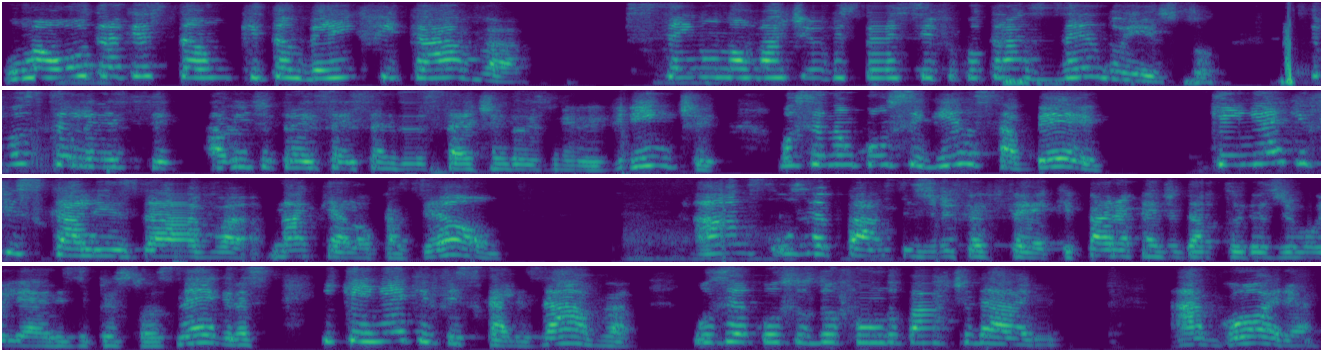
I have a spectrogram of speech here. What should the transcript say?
uma outra questão que também ficava sem um normativo específico trazendo isso. Se você lesse a 23607 em 2020, você não conseguia saber quem é que fiscalizava naquela ocasião as, os repasses de FEFEC para candidaturas de mulheres e pessoas negras e quem é que fiscalizava os recursos do fundo partidário. Agora,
